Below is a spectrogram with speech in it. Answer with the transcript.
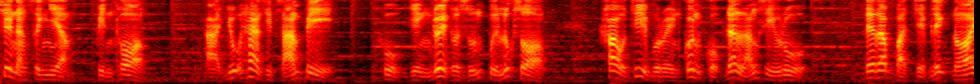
ชื่อนางเสงี่ยม ปิ่นทอง อายุ 53 ปี ถูกยิงด้วยกระสุนปืนลูกซองเข้าที่บริเวณก้นกบด้านหลังสีรู ได้รับบาดเจ็บเล็กน้อย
